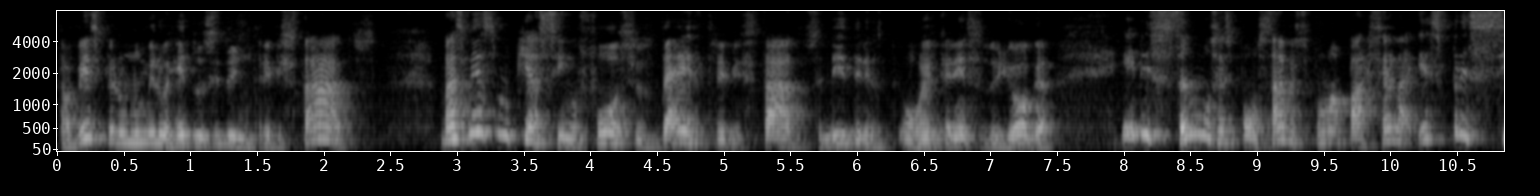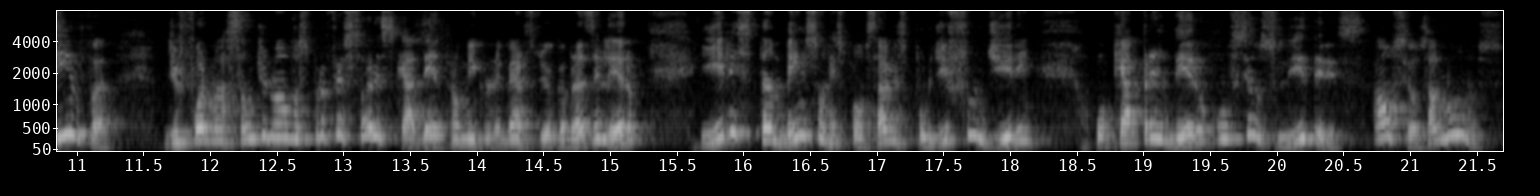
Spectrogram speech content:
talvez pelo número reduzido de entrevistados, mas mesmo que assim fosse, os 10 entrevistados, líderes ou referências do yoga, eles são os responsáveis por uma parcela expressiva de formação de novos professores que adentram o micro-universo do yoga brasileiro, e eles também são responsáveis por difundirem o que aprenderam com seus líderes aos seus alunos.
